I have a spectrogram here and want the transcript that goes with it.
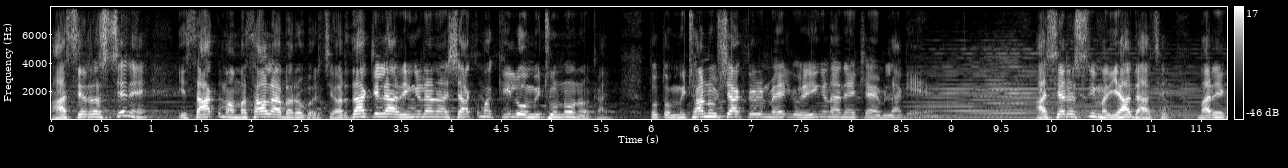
હાસ્યરસ છે ને, એ શાકમાં મસાલા બરોબર છે. અડધા કિલા રીંગણાના શાકમાં કિલો મીઠું ન નખાય. તો તો મીઠાનું શાક કરીને મેં કહ્યું રીંગણા ને એમ લાગે એમ. હાસ્યરસની મર્યાદા છે. મારે એક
